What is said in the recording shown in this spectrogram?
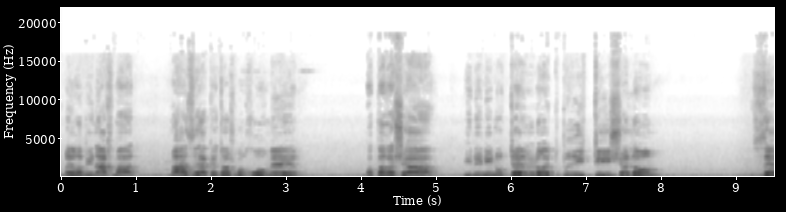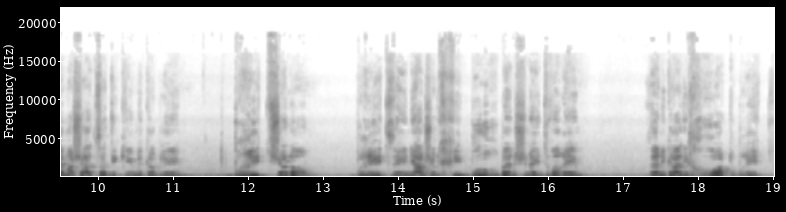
אומר רבי נחמן, מה זה הקדוש ברוך הוא אומר בפרשה, הנני נותן לו את בריתי שלום. זה מה שהצדיקים מקבלים, ברית שלום. ברית זה עניין של חיבור בין שני דברים. זה נקרא לכרות ברית.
